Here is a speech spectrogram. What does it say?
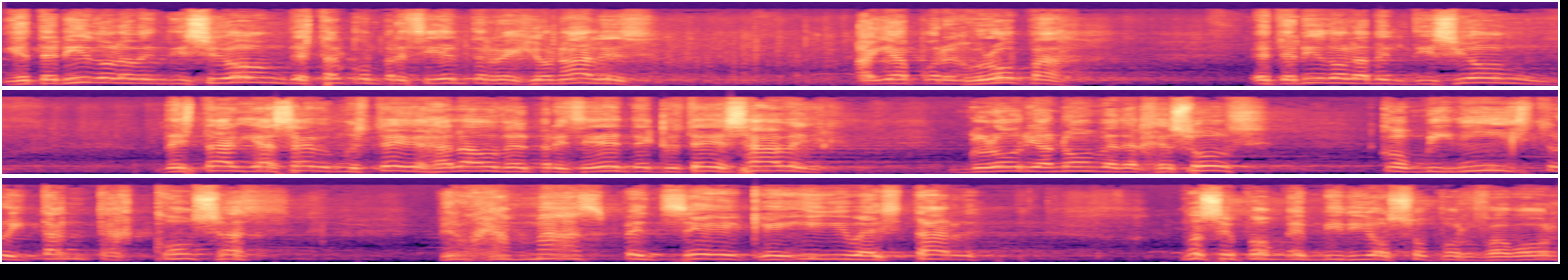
Y he tenido la bendición de estar con presidentes regionales allá por Europa. He tenido la bendición de estar, ya saben ustedes, al lado del presidente que ustedes saben, gloria a nombre de Jesús, con ministro y tantas cosas, pero jamás pensé que iba a estar. No se ponga envidioso, por favor,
